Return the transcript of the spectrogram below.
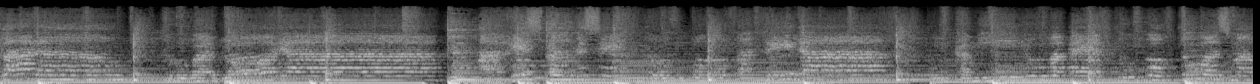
clarão, tua glória. was my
